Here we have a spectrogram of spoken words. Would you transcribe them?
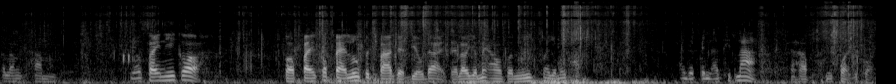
กำลังทำเดี๋ยวไซส์นี้ก็ต่อไปก็แปรรูปเป็นปลาแดดเดียวได้ แต่เรายังไม่เอาตอนนี้เรายังไม่ทำอาจจะเป็นอาทิตย์หน้านะครับนี่ปล่อยไปก่อน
